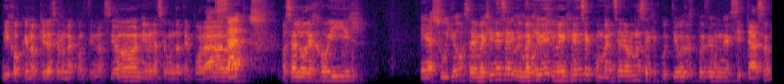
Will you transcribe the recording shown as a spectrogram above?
dijo que no quiere hacer una continuación ni una segunda temporada. exacto, O sea, lo dejó ir. era suyo. O sea, imagínense, ir. imagínense convencer a unos ejecutivos después de un exitazo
